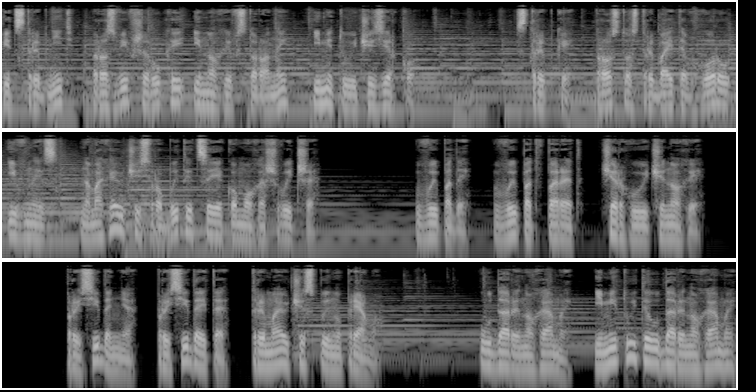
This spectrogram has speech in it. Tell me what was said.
підстрибніть, розвівши руки і ноги в сторони, імітуючи зірку. Стрибки, просто стрибайте вгору і вниз, намагаючись робити це якомога швидше. Випади, випад вперед, чергуючи ноги. Присідання, присідайте, тримаючи спину прямо. Удари ногами, імітуйте удари ногами,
